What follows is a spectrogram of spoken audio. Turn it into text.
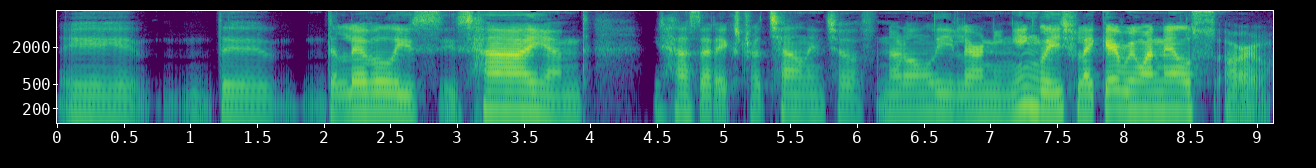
Uh, the the level is is high and it has that extra challenge of not only learning English like everyone else or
